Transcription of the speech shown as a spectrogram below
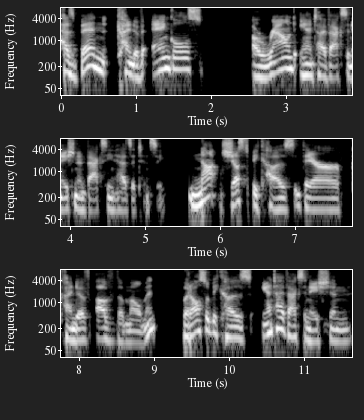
has been kind of angles around anti vaccination and vaccine hesitancy, not just because they're kind of of the moment, but also because anti vaccination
